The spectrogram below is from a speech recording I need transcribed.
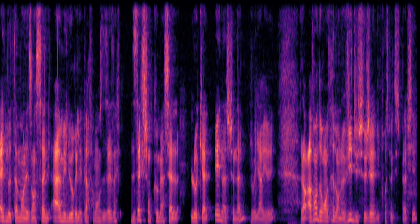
aide notamment les enseignes à améliorer les performances des, actions commerciales locales et nationales. Je vais y arriver. Alors avant de rentrer dans le vif du sujet du prospectus papier,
